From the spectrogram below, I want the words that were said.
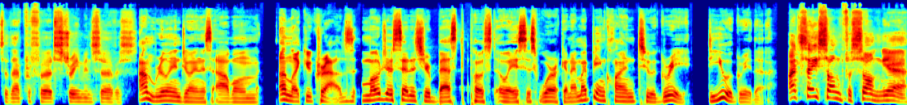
to their preferred streaming service. I'm really enjoying this album. Unlike your crowds, Mojo said it's your best post Oasis work, and I might be inclined to agree. Do you agree, though? I'd say song for song, yeah.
